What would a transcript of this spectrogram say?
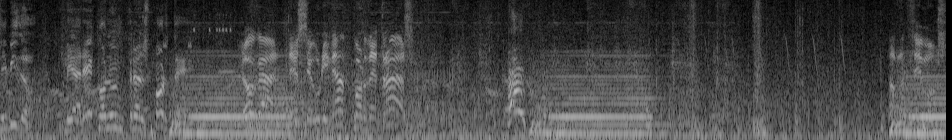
Recibido. Me haré con un transporte. Logan, de seguridad por detrás. Avancemos.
